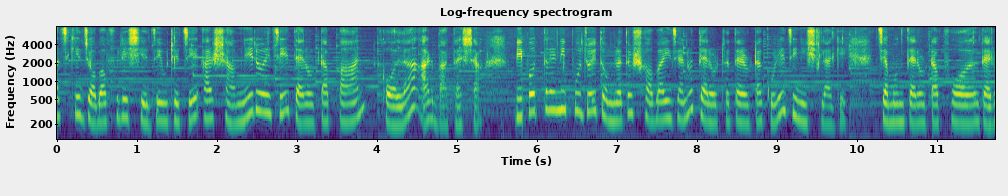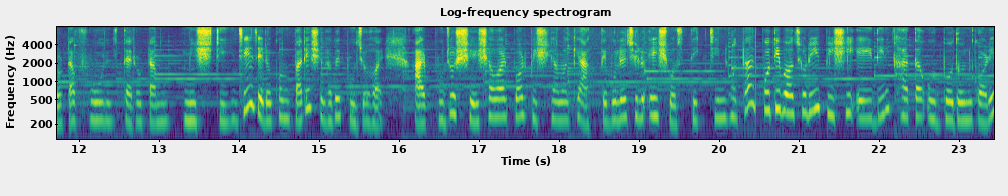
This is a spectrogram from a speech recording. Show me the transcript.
আজকে জবা ফুলে সেজে উঠেছে আর সামনে রয়েছে তেরোটা পান, কলা আর বাতাসা। বিপত্তারিণী পুজোয় তোমরা তো সবাই জানো তেরোটা তেরোটা করে জিনিস লাগে। যেমন তেরোটা ফল, তেরোটা ফুল, তেরোটা মিষ্টি, যে যেরকম পারে সেভাবে পুজো হয়। আর পুজো শেষ হওয়ার পর পিসি আমাকে আঁকতে বলেছিল এই স্বস্তিক চিহ্নটা। প্রতি বছরই পিসি এই দিন খাতা উদ্বোধন করে,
